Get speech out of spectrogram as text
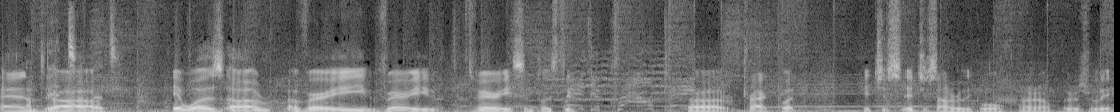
and a bit, uh, a bit. it was uh, a very, very, very simplistic uh, track, but it just it just sounded really cool. I don't know. There was really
